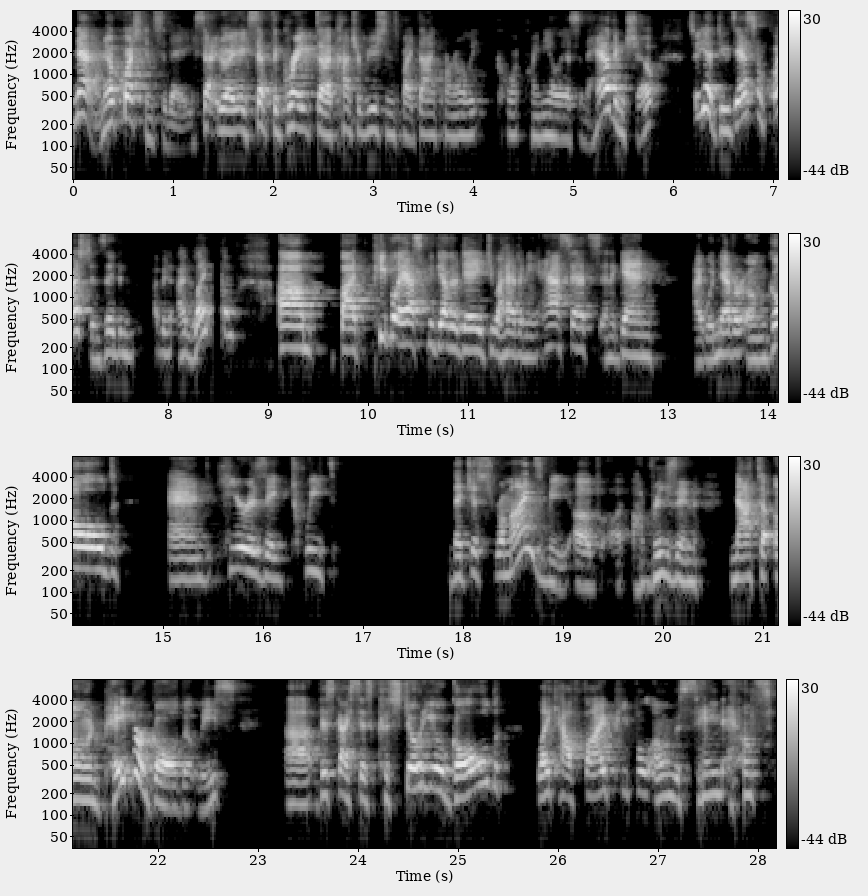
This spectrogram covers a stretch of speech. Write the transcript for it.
No, no questions today, except, except the great uh, contributions by Don Cornelius and the Halving Show. So yeah, dudes, ask some questions. They've been, I mean, I like them. Um, but people asked me the other day, do I have any assets? And again, I would never own gold. And here is a tweet that just reminds me of a, a reason not to own paper gold, at least. Uh, this guy says custodial gold, like how five people own the same ounce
